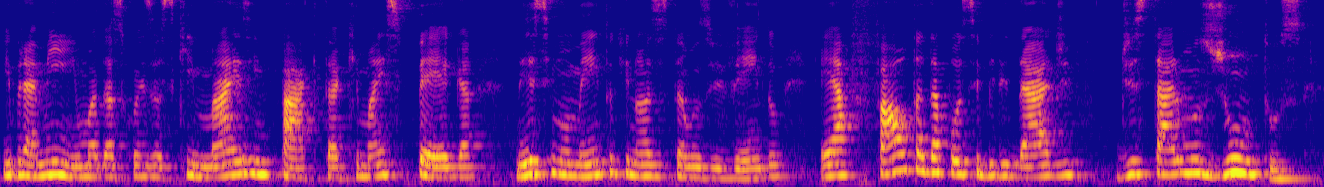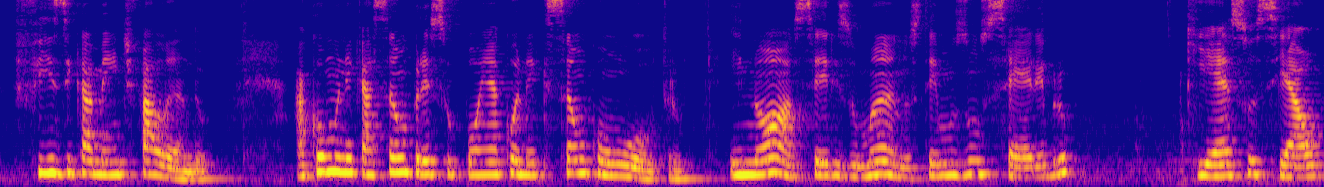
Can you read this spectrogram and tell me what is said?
e para mim uma das coisas que mais impacta, que mais pega nesse momento que nós estamos vivendo é a falta da possibilidade de estarmos juntos, fisicamente falando. A comunicação pressupõe a conexão com o outro e nós, seres humanos, temos um cérebro que é social,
